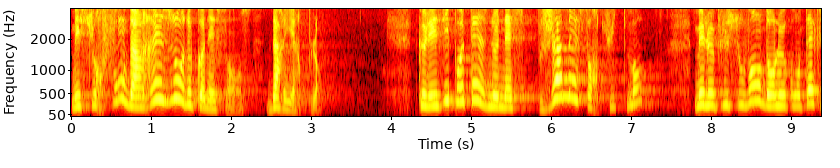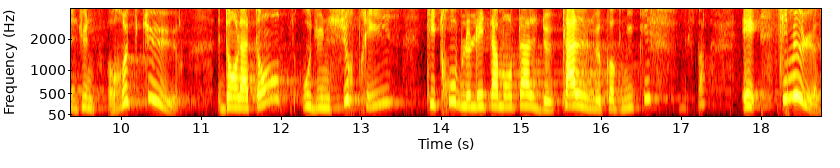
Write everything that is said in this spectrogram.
mais sur fond d'un réseau de connaissances d'arrière-plan. Que les hypothèses ne naissent jamais fortuitement, mais le plus souvent dans le contexte d'une rupture, dans l'attente ou d'une surprise qui trouble l'état mental de calme cognitif, pas, et stimule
